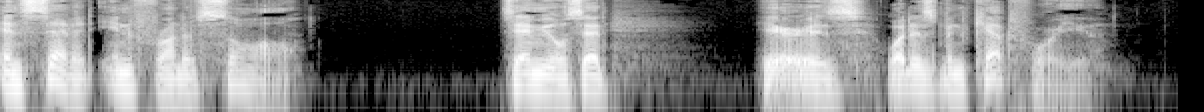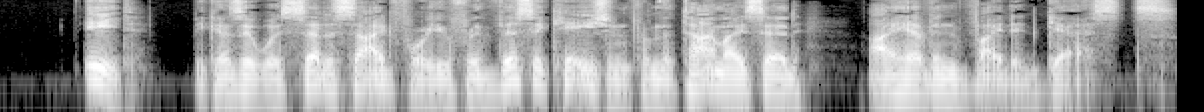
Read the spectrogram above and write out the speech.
and set it in front of saul. Samuel said here is what has been kept for you. Eat because it was set aside for you for this occasion from the time i said i have invited guests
